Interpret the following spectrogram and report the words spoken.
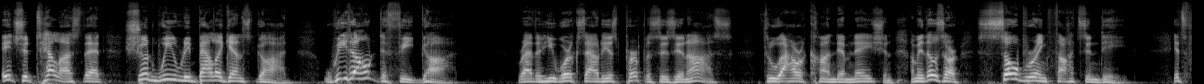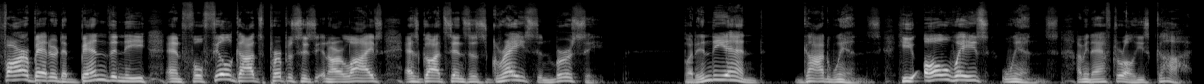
It should tell us that should we rebel against God, we don't defeat God. Rather, he works out his purposes in us through our condemnation. I mean, those are sobering thoughts indeed. It's far better to bend the knee and fulfill God's purposes in our lives as God sends us grace and mercy. But in the end, God wins. He always wins. I mean, after all, He's God.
